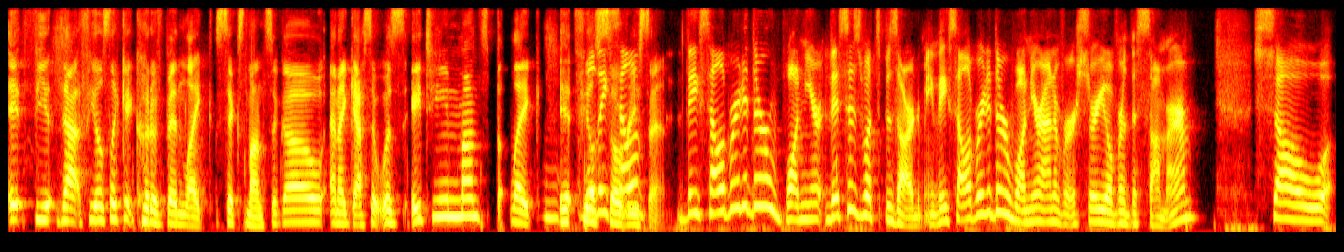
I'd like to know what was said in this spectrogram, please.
it fe- that feels like it could have been like six months ago and i guess it was 18 months but like mm, it feels they so cele- recent They celebrated their one year. This is what's bizarre to me. They celebrated their one year anniversary over the summer. So,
